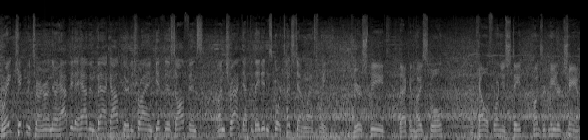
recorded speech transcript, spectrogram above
Great kick returner, and they're happy to have him back out there to try and get this offense untracked after they didn't score a touchdown last week. Pure speed back in high school. The California State 100-meter champ.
